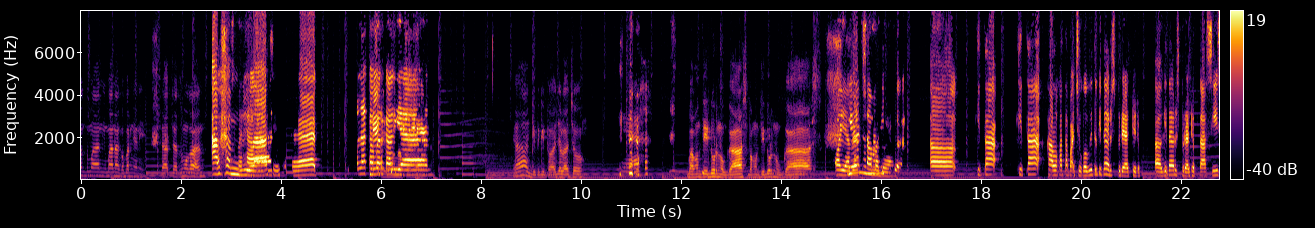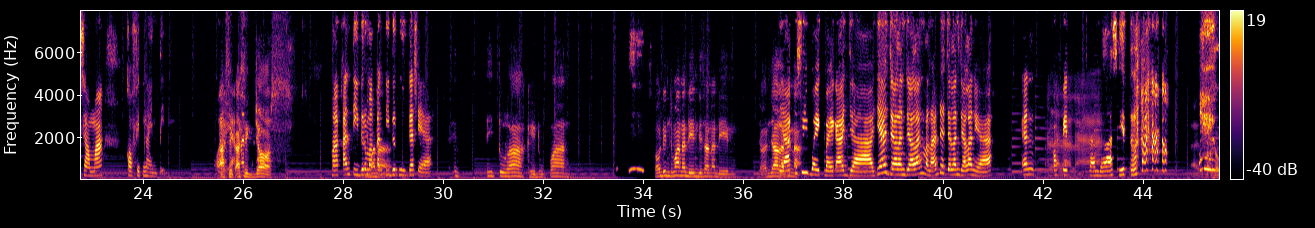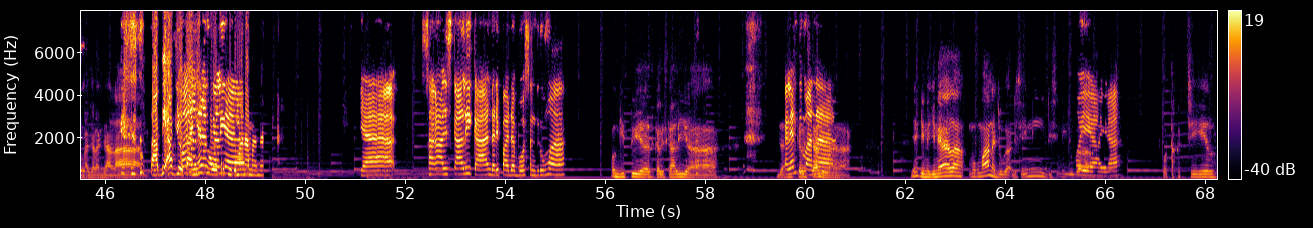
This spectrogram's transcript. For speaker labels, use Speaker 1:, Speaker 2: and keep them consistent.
Speaker 1: teman-teman, gimana kabarnya nih? Sehat-sehat semua kan?
Speaker 2: Alhamdulillah sehat.
Speaker 3: Mana kabar
Speaker 1: Nek.
Speaker 3: kalian?
Speaker 1: Ya, gitu-gitu aja lah, Co.
Speaker 3: Ya.
Speaker 1: Bangun tidur nugas, bangun tidur nugas.
Speaker 3: Oh ya,
Speaker 2: Iya,
Speaker 3: berarti sama dong.
Speaker 2: juga, eh, kita kita kalau kata Pak Jokowi itu kita harus beradap eh, kita harus beradaptasi sama COVID-19.
Speaker 3: Oh, ya.
Speaker 1: Asik-asik Jos.
Speaker 3: Makan tidur,
Speaker 1: Gimana?
Speaker 3: makan tidur nugas ya.
Speaker 1: Itulah kehidupan. Kau Din cemana Din di sana Din? Jalan-jalan
Speaker 3: ya, aku
Speaker 1: enak.
Speaker 3: sih baik-baik aja. Ya, jalan-jalan mana ada jalan-jalan ya. Kan COVID-19 gitu.
Speaker 1: Kok nggak jalan-jalan?
Speaker 2: Tapi update-nya kalau pergi
Speaker 3: ke
Speaker 2: mana-mana
Speaker 3: Ya, sekali-sekali kan daripada bosan di rumah.
Speaker 1: Oh gitu ya, sekali-sekali ya. Jangan
Speaker 3: Kalian
Speaker 1: sekali-sekali
Speaker 3: gimana?
Speaker 1: lah. Ya gini-gini aja lah. Mau ke mana juga di sini, di sini juga.
Speaker 3: Oh iya ya.
Speaker 1: Kota kecil.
